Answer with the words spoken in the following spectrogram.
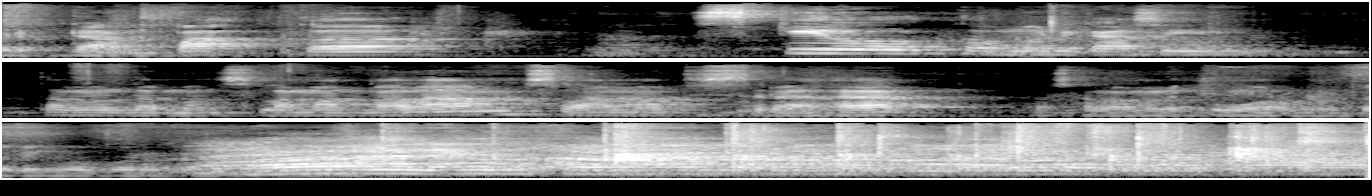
berdampak ke skill komunikasi teman-teman. Selamat malam, selamat istirahat. Wassalamualaikum warahmatullahi wabarakatuh. Waalaikumsalam warahmatullahi wabarakatuh.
